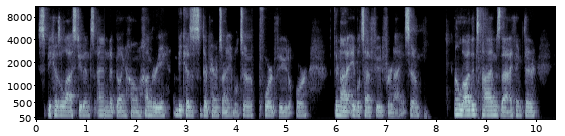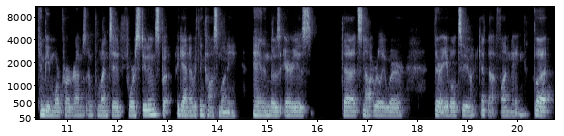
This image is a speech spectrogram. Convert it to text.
it's because a lot of students end up going home hungry because their parents aren't able to afford food or they're not able to have food for a night. So a lot of the times that I think there can be more programs implemented for students, but again, everything costs money. And in those areas, that's not really where they're able to get that funding. But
